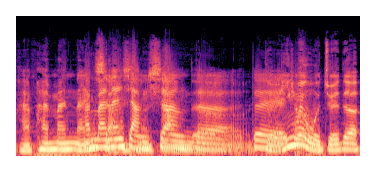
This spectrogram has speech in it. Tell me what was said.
还还蛮难，还蛮难想象的。对，因为我觉得，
